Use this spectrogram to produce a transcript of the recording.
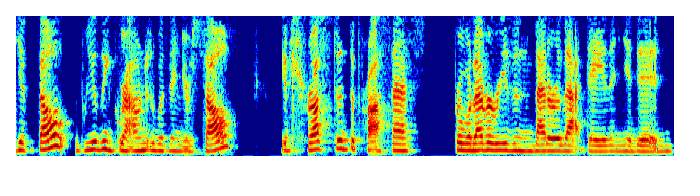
you felt really grounded within yourself. You trusted the process for whatever reason better that day than you did.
